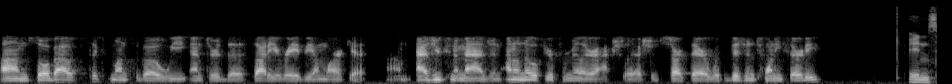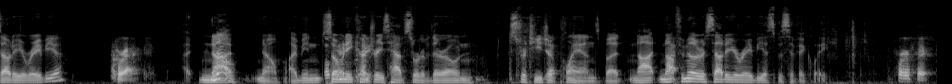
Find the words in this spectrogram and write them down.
Um, so about six months ago, we entered the Saudi Arabia market. Um, as you can imagine, I don't know if you're familiar. Actually, I should start there with Vision 2030 in Saudi Arabia. Correct. Uh, not no. no. I mean, okay, so many great. countries have sort of their own strategic yep. plans, but not not familiar with Saudi Arabia specifically. Perfect.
